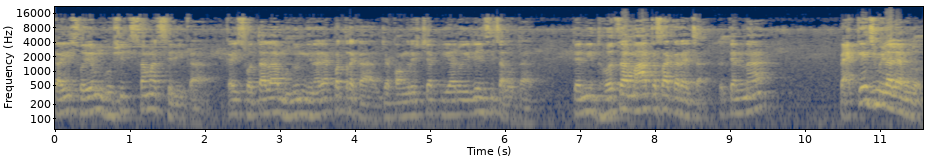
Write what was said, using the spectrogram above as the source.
काही स्वयंघोषित समाजसेविका काही स्वतःला म्हणून घेणाऱ्या पत्रकार ज्या काँग्रेसच्या पी आर ओ एजन्सी चालवतात त्यांनी धचा मा कसा करायचा? तर त्यांना पॅकेज मिळाल्यामुळं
